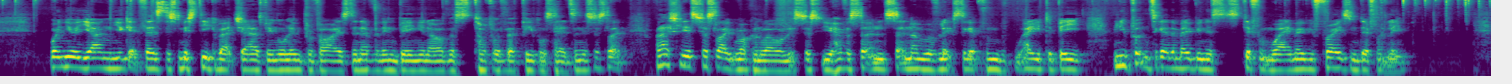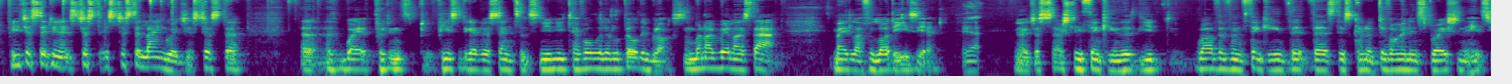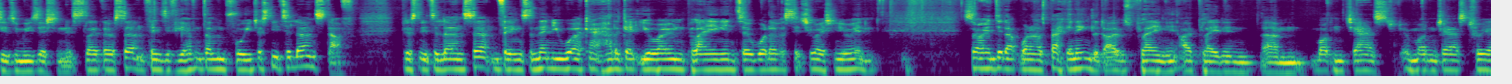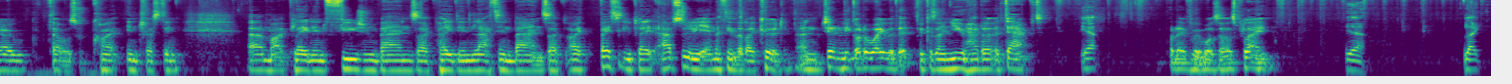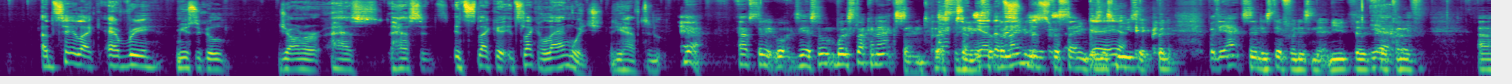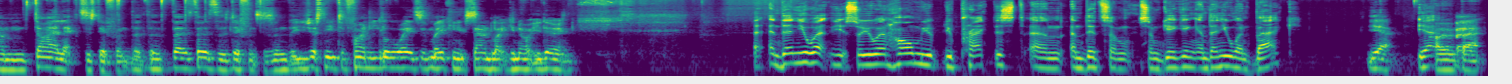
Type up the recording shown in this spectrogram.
when you're young, you get there's this mystique about jazz being all improvised and everything being, you know, on the top of the people's heads. And it's just like, well, actually, it's just like rock and roll. It's just you have a certain certain number of licks to get from A to B, and you put them together maybe in a different way, maybe phrase them differently But he just said, you know, it's just it's just a language. It's just a a, a way of putting piecing together a sentence, and you need to have all the little building blocks. And when I realised that, it made life a lot easier. Yeah. You know, just actually thinking that you, rather than thinking that there's this kind of divine inspiration that hits you as a musician, it's like there are certain things if you haven't done them before, you just need to learn stuff. You just need to learn certain things, and then you work out how to get your own playing into whatever situation you're in. So I ended up when I was back in England, I was playing. I played in um, modern jazz, modern jazz trio. That was quite interesting. Um, I played in fusion bands. I played in Latin bands. I, I, basically played absolutely anything that I could, and generally got away with it because I knew how to adapt. Yeah. Whatever it was I was playing. Yeah. Like, I'd say like every musical genre has has it's it's like a it's like a language you have to. Yeah. Absolutely. Well, yeah, so, well, it's like an accent. That's Accent, the thing. yeah, the language is the same because yeah, it's yeah. music, but but the accent is different, isn't it? And you, the, the kind of um, dialect is different. The, the, those, those are the differences, and you just need to find little ways of making it sound like you know what you're doing. And then you went. So you went home. You you practiced and and did some some gigging, and then you went back. Yeah, Yeah. I went back,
